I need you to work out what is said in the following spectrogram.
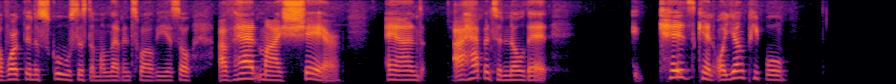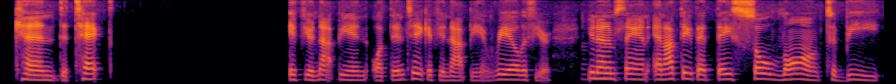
I've worked in the school system 11, 12 years. So I've had my share. And I happen to know that kids can, or young people can detect if you're not being authentic, if you're not being real, if you're, you know what I'm saying? And I think that they so long to be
